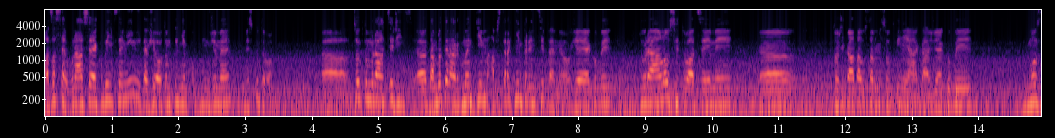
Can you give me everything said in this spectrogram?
A zase, u nás se jakoby nic nemění, takže o tom klidně můžeme diskutovat. Uh, co k tomu dá chci říct? Uh, tam byl ten argument tím abstraktním principem, jo? že jakoby tu reálnou situaci my uh, to říkala ta ústavní soudkyně nějaká, že jakoby moc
